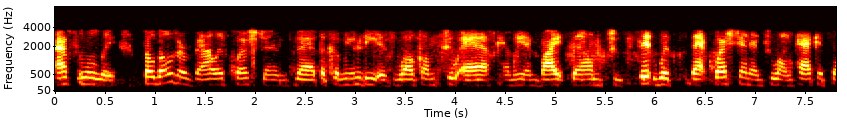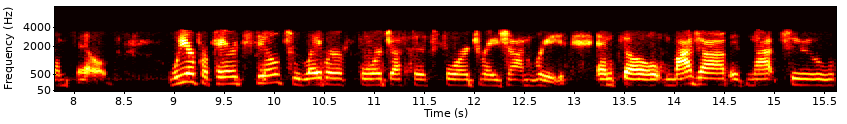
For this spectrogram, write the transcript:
Absolutely. So those are valid questions that the community is welcome to ask, and we invite them to sit with that question and to unpack it themselves we are prepared still to labor for justice for Dreasjon Reed. And so my job is not to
